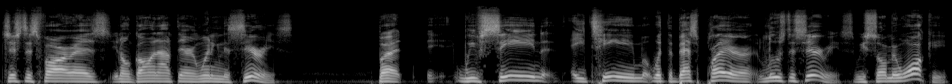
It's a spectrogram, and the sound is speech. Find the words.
Just as far as, you know, going out there and winning the series. But we've seen a team with the best player lose the series. We saw Milwaukee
